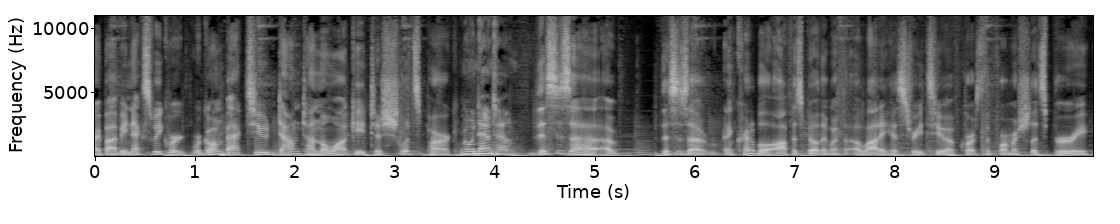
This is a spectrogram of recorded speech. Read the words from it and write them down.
right, Bobby. Next week we're we're going back to downtown Milwaukee to Schlitz Park. Going downtown. This is a, a this is a an incredible office building with a lot of history too. Of course, the former Schlitz Brewery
